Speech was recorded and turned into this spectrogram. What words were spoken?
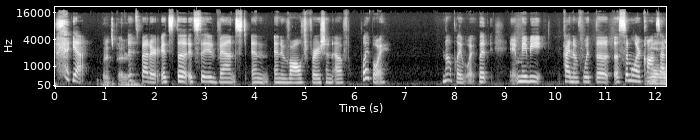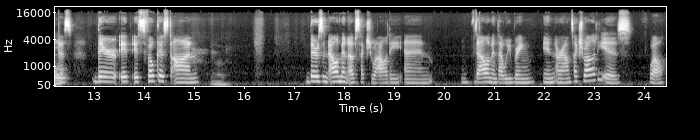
yeah, but it's better. It's better. It's the it's the advanced and and evolved version of Playboy. Not Playboy, but it maybe kind of with the a similar concept is there it it's focused on hmm. there's an element of sexuality and the element that we bring in around sexuality is well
